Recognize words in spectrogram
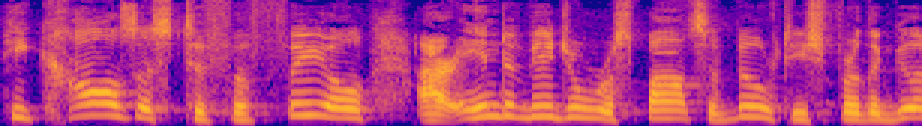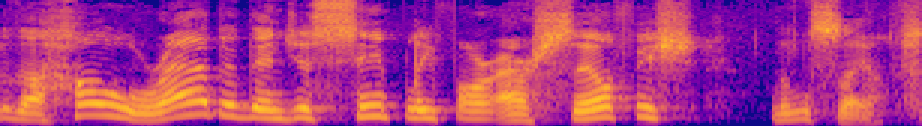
He calls us to fulfill our individual responsibilities for the good of the whole rather than just simply for our selfish little selves.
